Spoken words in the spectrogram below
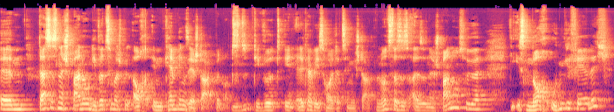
Ähm, das ist eine Spannung, die wird zum Beispiel auch im Camping sehr stark benutzt. Mhm. Die wird in LKWs heute ziemlich stark benutzt. Das ist also eine Spannungshöhe, die ist noch ungefährlich,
